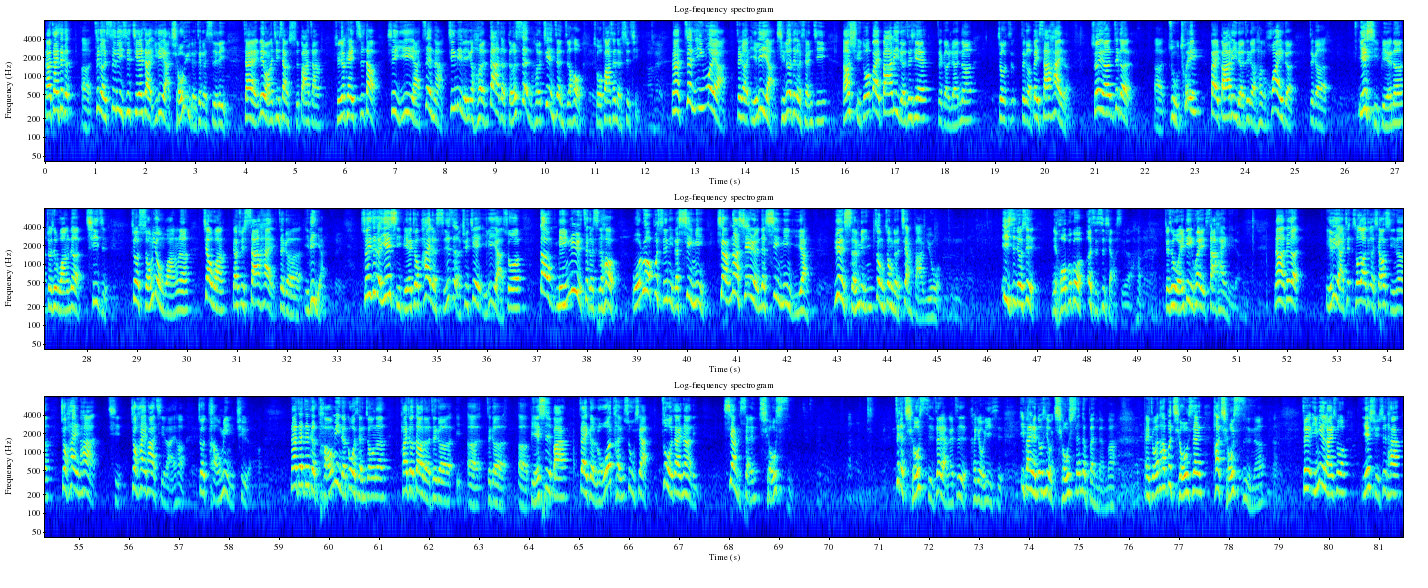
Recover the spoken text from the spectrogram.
那在这个呃这个事例是接在以利亚求雨的这个事例，在列王记上十八章。所以就可以知道，是以利亚正啊经历了一个很大的得胜和见证之后所发生的事情。那正因为啊，这个以利亚行了这个神迹，然后许多拜巴利的这些这个人呢，就这这个被杀害了。所以呢，这个呃主推拜巴利的这个很坏的这个耶喜别呢，就是王的妻子，就怂恿王呢，叫王要去杀害这个以利亚。所以这个耶喜别就派了使者去见以利亚，说到明日这个时候，我若不使你的性命像那些人的性命一样，愿神明重重的降罚于我。意思就是你活不过二十四小时了，就是我一定会杀害你的。那这个以利亚收到这个消息呢，就害怕起，就害怕起来哈，就逃命去了。那在这个逃命的过程中呢？他就到了这个呃这个呃别士巴，在一个罗藤树下坐在那里，向神求死。这个“求死”这两个字很有意思，一般人都是有求生的本能嘛，哎，怎么他不求生，他求死呢？这个一面来说，也许是他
